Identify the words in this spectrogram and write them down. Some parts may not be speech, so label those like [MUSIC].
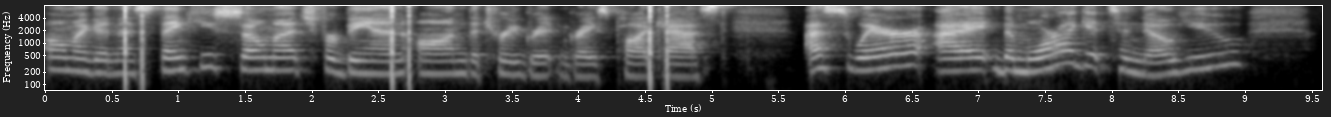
oh my goodness. Thank you so much for being on the True Grit and Grace podcast. I swear, I the more I get to know you,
